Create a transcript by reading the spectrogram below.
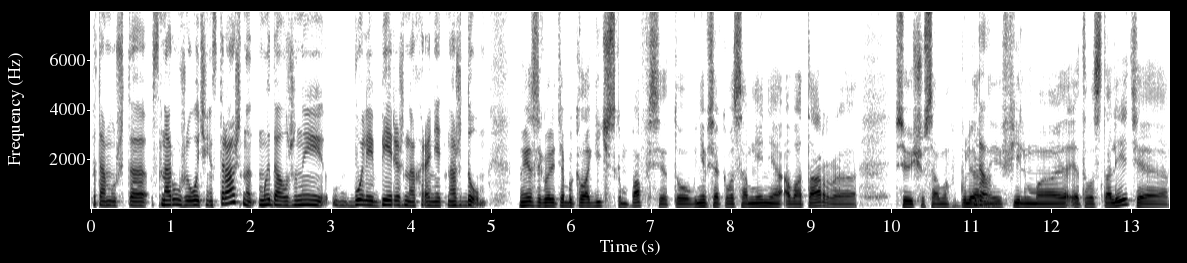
потому что снаружи очень страшно, мы должны более бережно охранять наш дом. Ну, если говорить об экологическом пафосе, то, вне всякого сомнения, «Аватар» э, все еще самый популярный да. фильм э, этого столетия.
